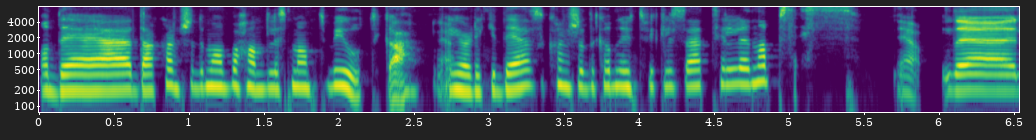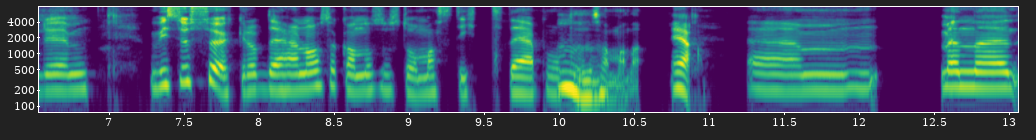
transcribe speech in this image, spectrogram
Og det, da kanskje det må behandles med antibiotika. Ja. Gjør det ikke det, så kanskje det kan utvikle seg til en absess. Ja, det er um, Hvis du søker opp det her nå, så kan det også stå mastitt. Det er på en måte Mm. det samme, da. Ja. Um, men uh,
